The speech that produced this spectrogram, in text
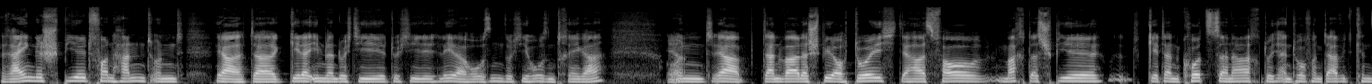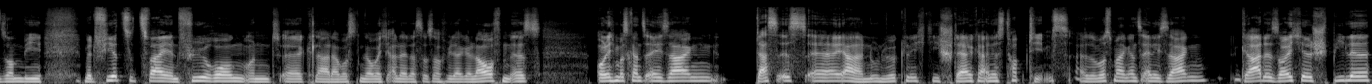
reingespielt von Hand und ja, da geht er ihm dann durch die, durch die Lederhosen, durch die Hosenträger. Und ja, dann war das Spiel auch durch. Der HSV macht das Spiel, geht dann kurz danach durch ein Tor von David Kinzombie mit 4 zu 2 in Führung. Und äh, klar, da wussten, glaube ich, alle, dass das auch wieder gelaufen ist. Und ich muss ganz ehrlich sagen, das ist äh, ja nun wirklich die Stärke eines Top-Teams. Also muss man ganz ehrlich sagen, gerade solche Spiele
